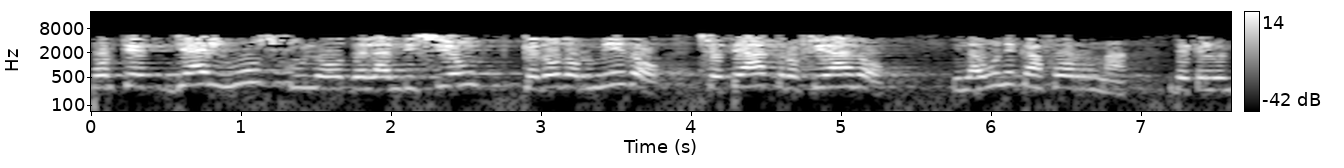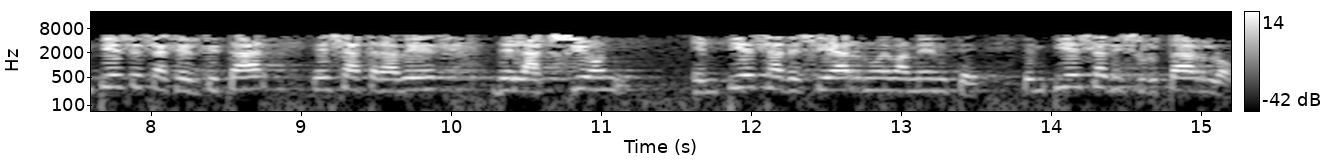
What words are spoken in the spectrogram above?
porque ya el músculo de la ambición quedó dormido, se te ha atrofiado. Y la única forma de que lo empieces a ejercitar es a través de la acción. Empieza a desear nuevamente, empieza a disfrutarlo.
